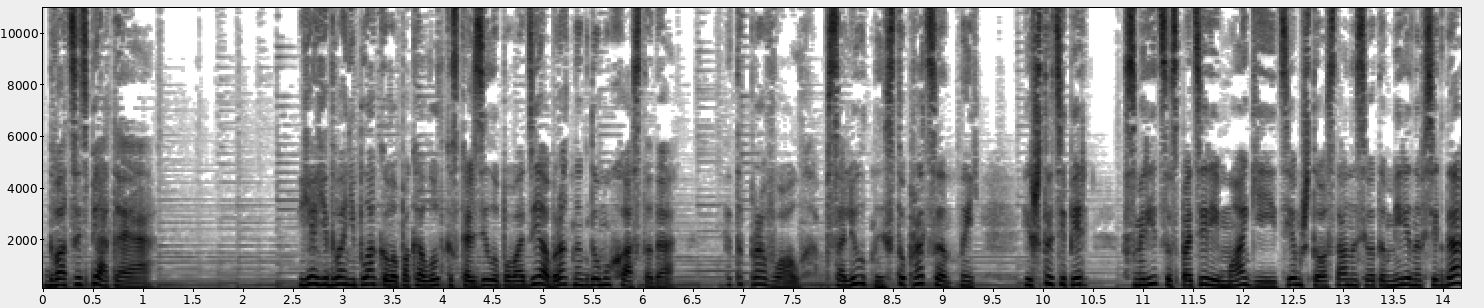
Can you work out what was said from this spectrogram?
25 Я едва не плакала, пока лодка скользила по воде обратно к дому Хастада. Это провал, абсолютный, стопроцентный. И что теперь? Смириться с потерей магии и тем, что останусь в этом мире навсегда?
